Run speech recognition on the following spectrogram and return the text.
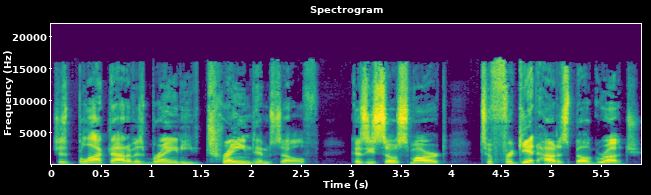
Just blocked out of his brain. He trained himself because he's so smart to forget how to spell grudge.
